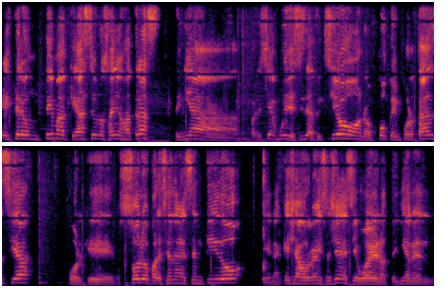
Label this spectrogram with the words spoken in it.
Este era un tema que hace unos años atrás tenía, parecía muy de ciencia ficción o poca importancia, porque solo parecía tener sentido en aquellas organizaciones. Decía, bueno, tenían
